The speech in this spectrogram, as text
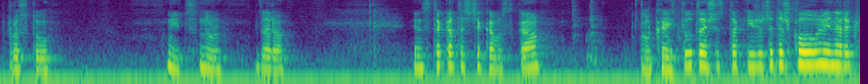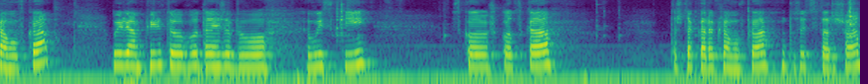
Po prostu nic, nul, zero. Więc taka też ciekawostka. Okej, tutaj jeszcze z takich rzeczy też kolejna reklamówka. William Peel to bodajże było whisky sko- szkocka. Też taka reklamówka, dosyć starsza.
